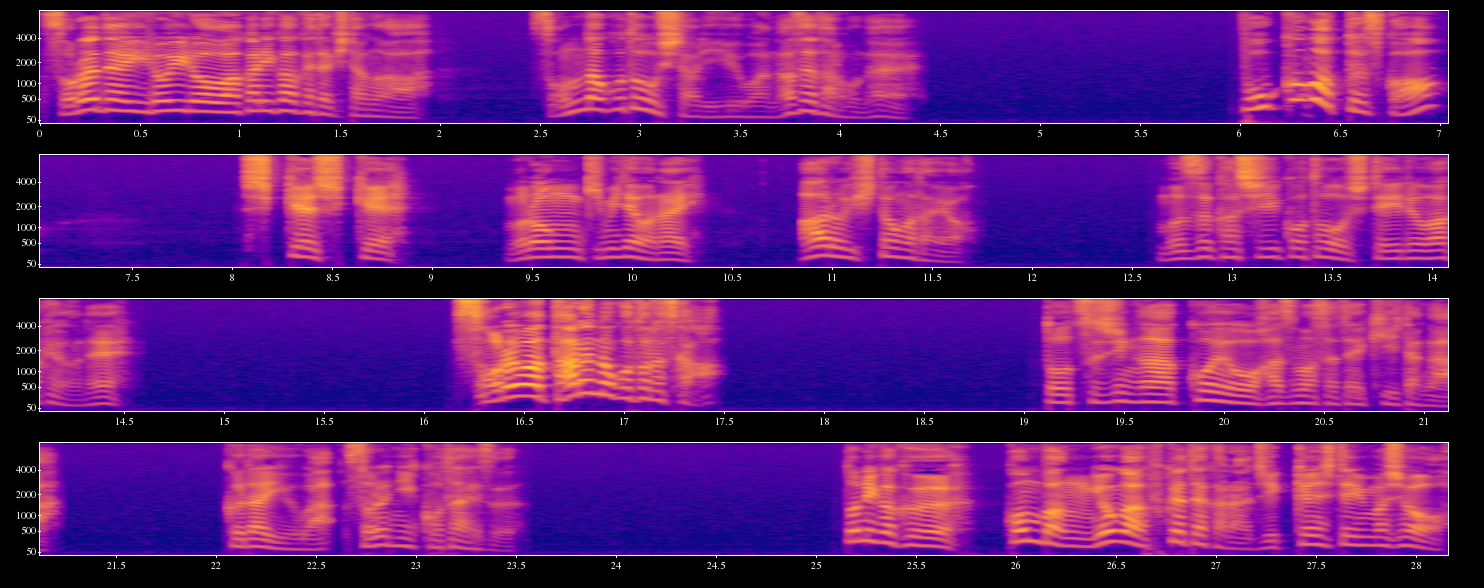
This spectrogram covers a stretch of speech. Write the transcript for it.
それでいろいろ分かりかけてきたが、そんなことをした理由はなぜだろうね？僕がですか？失敬失敬無論君ではない。ある人がだよ。難しいことをしているわけがね。それは誰のことですか？と辻が声を弾ませて聞いたが九太夫はそれに答えずとにかく今晩夜が更けてから実験してみましょ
